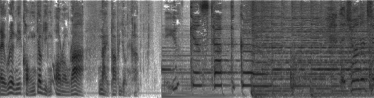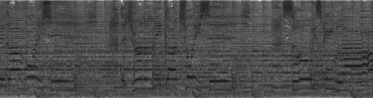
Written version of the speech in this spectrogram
ในเรื่องนี้ของเจ้าหญิงออโรราในภาพยนตร์ครับ You can't stop the girl. They're trying to take our voices. They're trying to make our choices. So we scream loud.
